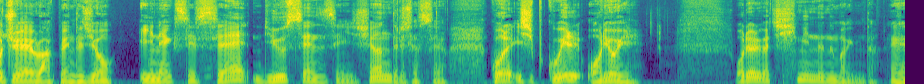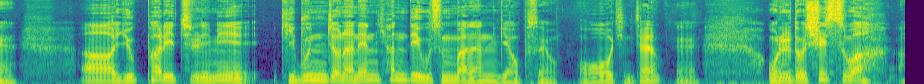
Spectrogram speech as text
호주의 락밴드죠. 인엑시스의 New Sensation 들으셨어요. 9월 29일 월요일. 월요일 같이 힘 있는 음악입니다. 예. 아, 6827님이 기분 전환엔 현디 웃음만한 게 없어요. 오, 진짜요? 예. 오늘도 실수와 아,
